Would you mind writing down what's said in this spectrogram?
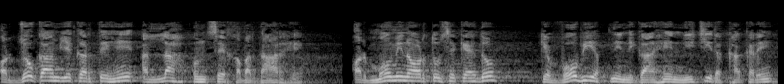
और जो काम ये करते हैं, अल्लाह उनसे खबरदार है। और मोमिन औरतों से कह दो कि वो भी अपनी निगाहें नीची रखा करें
